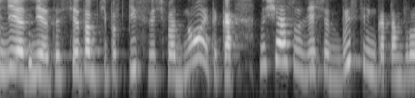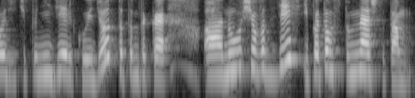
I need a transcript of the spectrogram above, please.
нет, нет, то есть я там, типа, вписываюсь в одно, и такая, ну, сейчас вот здесь вот быстренько, там, вроде, типа, недельку идет, потом такая, а, ну, еще вот здесь, и потом вспоминаю, что там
